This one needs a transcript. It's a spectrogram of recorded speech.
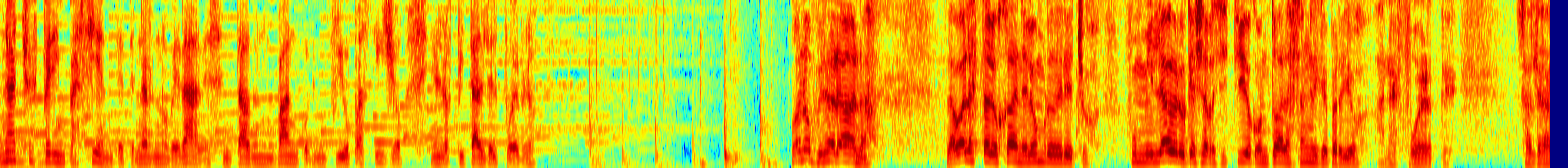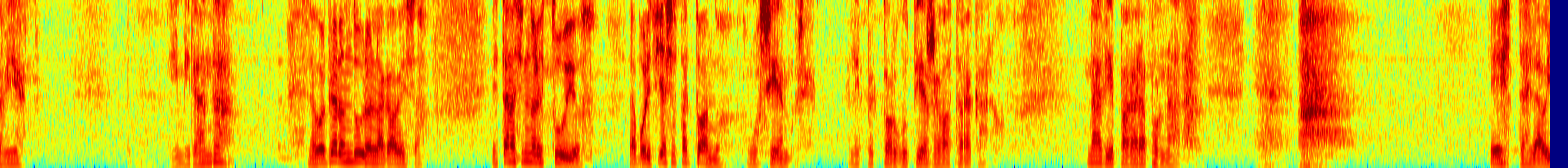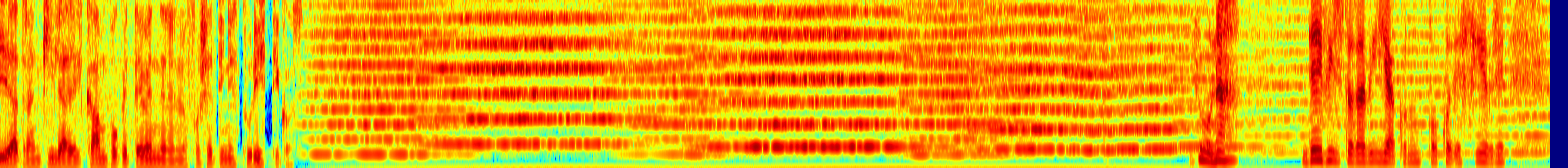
Nacho espera impaciente tener novedades sentado en un banco de un frío pasillo en el hospital del pueblo. Van a operar a Ana. La bala está alojada en el hombro derecho. Fue un milagro que haya resistido con toda la sangre que perdió. Ana es fuerte. Saldrá bien. ¿Y Miranda? La golpearon duro en la cabeza. Están haciéndole estudios. La policía ya está actuando. Como siempre, el inspector Gutiérrez va a estar a cargo. Nadie pagará por nada. Esta es la vida tranquila del campo que te venden en los folletines turísticos. Luna, débil todavía, con un poco de fiebre,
